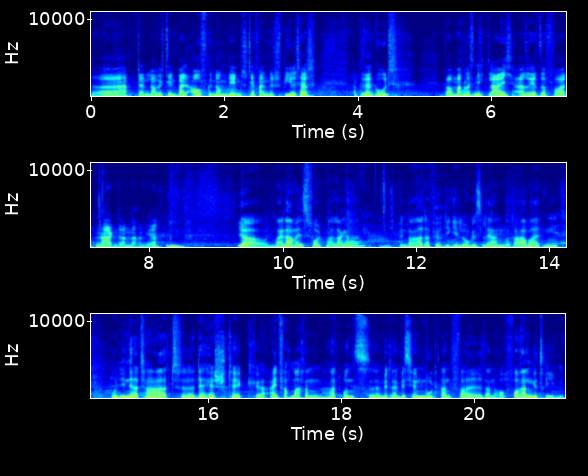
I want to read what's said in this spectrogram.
äh, habe dann, glaube ich, den Ball aufgenommen, den Stefan gespielt hat. Habe gesagt, gut, warum machen wir es nicht gleich? Also jetzt sofort einen Haken dran machen, ja? Ja, und mein Name ist Volkmar Langer. Ich bin Berater für Digiloges Lernen und Arbeiten. Und in der Tat, äh, der Hashtag äh, einfach machen hat uns äh, mit ein bisschen Mutanfall dann auch vorangetrieben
